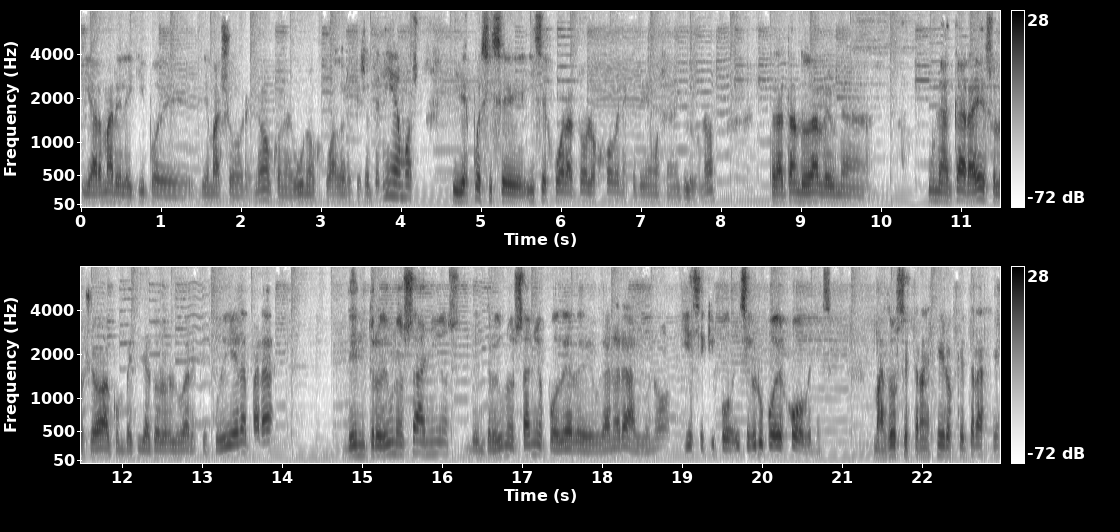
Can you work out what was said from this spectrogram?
y armar el equipo de, mayores, ¿no? Con algunos jugadores que ya teníamos y después hice, jugar a todos los jóvenes que teníamos en el club, ¿no? Tratando de darle una, una cara a eso, lo llevaba a competir a todos los lugares que pudiera para dentro de unos años, dentro de unos años poder eh, ganar algo, ¿no? Y ese equipo, ese grupo de jóvenes, más dos extranjeros que traje,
